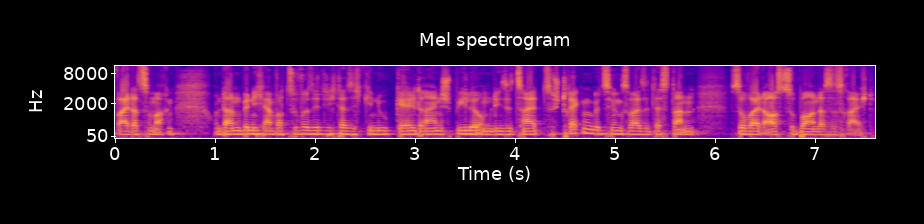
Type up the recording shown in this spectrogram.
weiterzumachen. Und dann bin ich einfach zuversichtlich, dass ich genug Geld reinspiele, um diese Zeit zu strecken, beziehungsweise das dann so weit auszubauen, dass es reicht.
